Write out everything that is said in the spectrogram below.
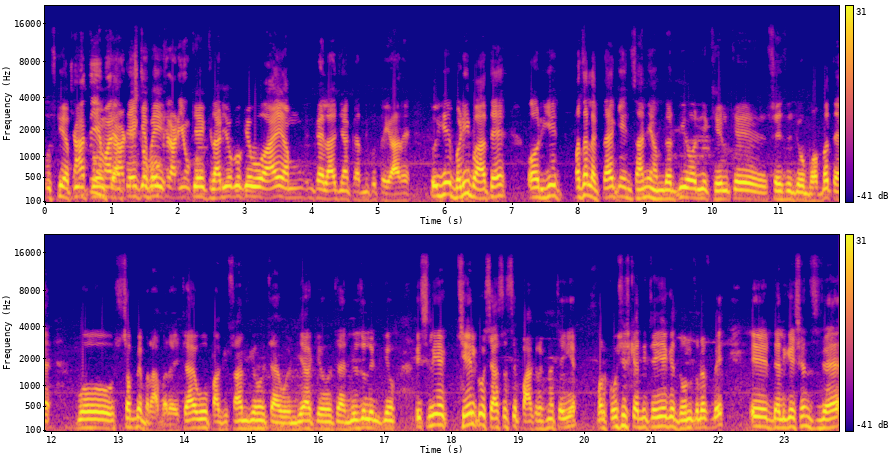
उसकी अपील चाहते हैं हमारे चाहते हैं कि भाई के खिलाड़ियों को कि वो आए हम इनका इलाज यहाँ करने को तैयार है। तो ये बड़ी बात है और ये पता लगता है कि इंसानी हमदर्दी और ये खेल के से जो मोहब्बत है, वो सब में बराबर है। चाहे वो पाकिस्तान के हो, चाहे वो इंडिया के हो, चाहे न्यूजीलैंड के हो। इसलिए खेल को सियासत से पाक रखना चाहिए। और कोशिश करनी चाहिए कि दोनों तरफ़ में डेलीगेशन जो है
